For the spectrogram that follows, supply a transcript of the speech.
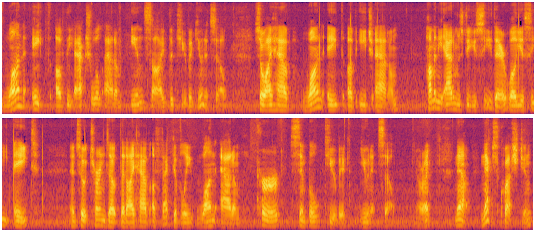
one-eighth of the actual atom inside the cubic unit cell. So I have one-eighth of each atom. How many atoms do you see there? Well, you see eight and so it turns out that I have effectively one atom per simple cubic unit cell. All right. Now, next question,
